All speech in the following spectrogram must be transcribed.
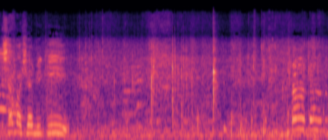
Deixa eu baixar a Miki. Tá, tá, tá.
